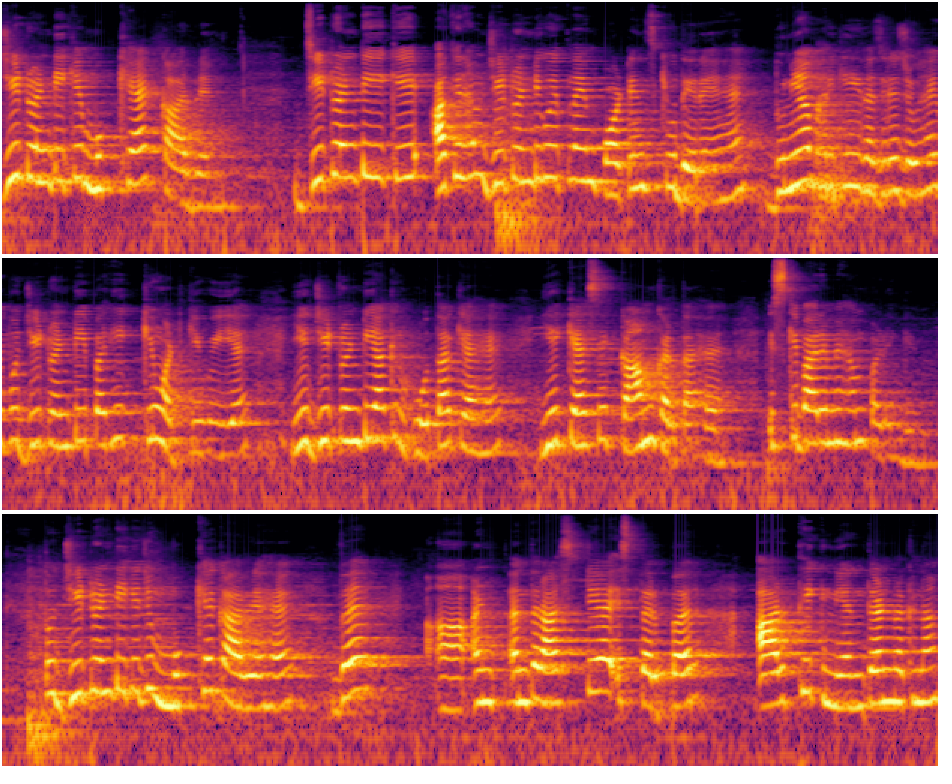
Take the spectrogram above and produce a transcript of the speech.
जी ट्वेंटी के मुख्य कार्य। जी ट्वेंटी के आखिर हम जी ट्वेंटी को इतना इम्पोर्टेंस क्यों दे रहे हैं? दुनिया भर की नज़रें जो है वो जी ट्वेंटी पर ही क्यों अटकी हुई है? ये जी ट्वेंटी आखिर होता क्या है? ये कैसे काम करता है? इसके बारे में हम पढ़ेंगे। तो जी ट्वेंटी के जो मुख्य कार्य है वह अं-, अंतर्राष्ट्रीय स्तर पर आर्थिक नियंत्रण रखना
